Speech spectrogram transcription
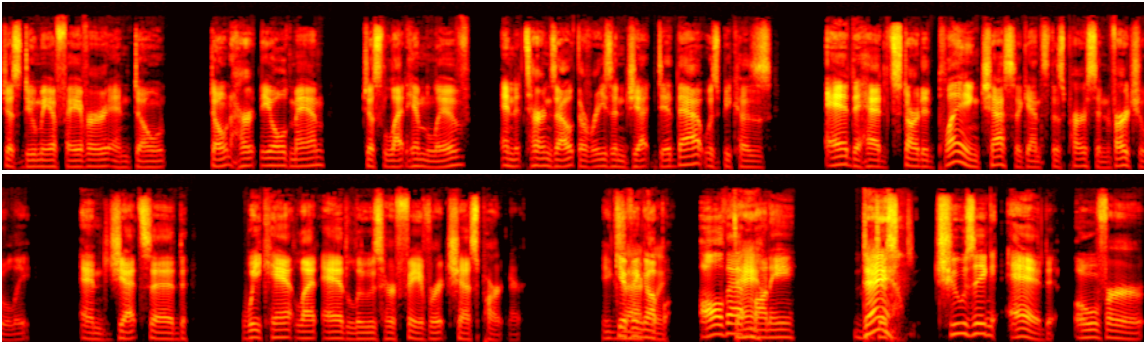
Just do me a favor and don't don't hurt the old man. Just let him live. And it turns out the reason Jet did that was because Ed had started playing chess against this person virtually. And Jet said, We can't let Ed lose her favorite chess partner. Giving up all that Damn. money, Damn. just choosing Ed over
